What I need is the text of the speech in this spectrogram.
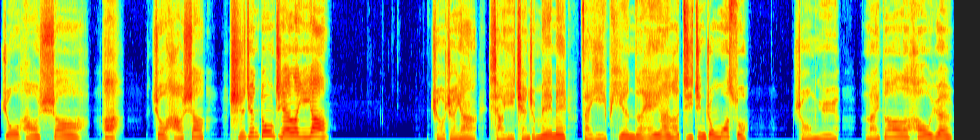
就好像啊，就好像时间冻结了一样。就这样，小易牵着妹妹，在一片的黑暗和寂静中摸索，终于来到了后院。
